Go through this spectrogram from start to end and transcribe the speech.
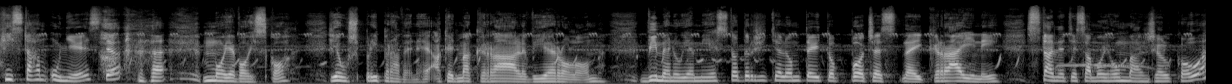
chystám uniesť. Moje vojsko je už pripravené a keď ma kráľ Vierolom vymenuje miesto držiteľom tejto počestnej krajiny, stanete sa mojou manželkou.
